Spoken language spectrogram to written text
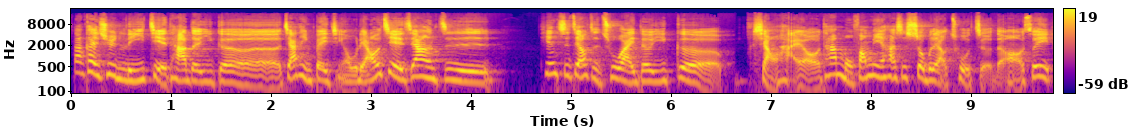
大概去理解他的一个家庭背景，我了解这样子天之骄子出来的一个小孩哦，他某方面他是受不了挫折的哦，所以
